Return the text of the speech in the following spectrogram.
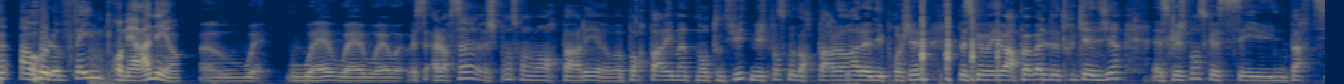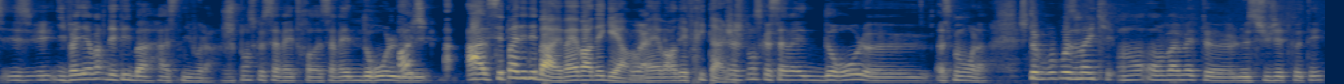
un Hall of Fame première année, hein? Euh, ouais. Ouais, ouais, ouais, ouais. Alors ça, je pense qu'on va en reparler. On va pas en reparler maintenant tout de suite, mais je pense qu'on en reparlera l'année prochaine parce qu'il va y avoir pas mal de trucs à dire. Est-ce que je pense que c'est une partie Il va y avoir des débats à ce niveau-là. Je pense que ça va être, ça va être drôle. de Ah, je- ah, c'est pas des débats, il va y avoir des guerres, il va y avoir des fritages. Je pense que ça va être drôle euh, à ce moment-là. Je te propose, Mike, on, on va mettre euh, le sujet de côté.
